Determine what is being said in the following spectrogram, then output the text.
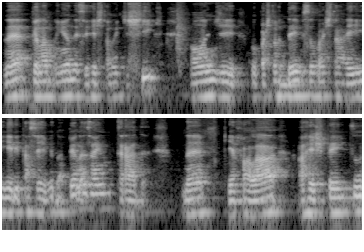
né, pela manhã nesse restaurante chique, onde o pastor Davidson vai estar aí e ele está servindo apenas a entrada, né? Que é falar a respeito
